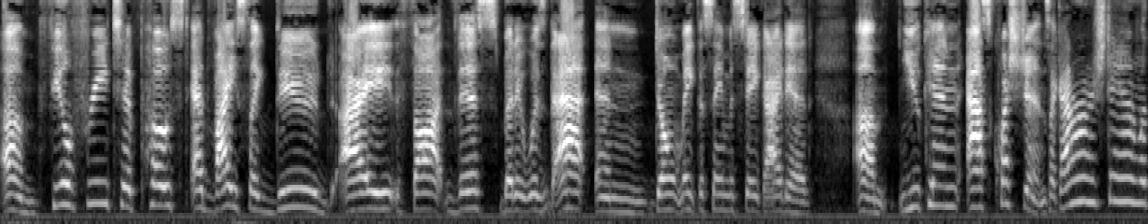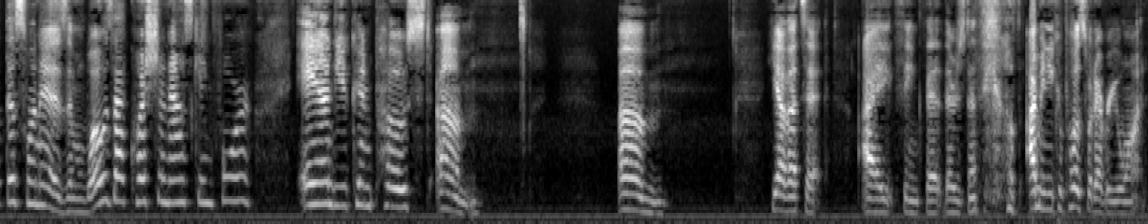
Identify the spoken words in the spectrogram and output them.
Um, feel free to post advice like, dude, I thought this, but it was that, and don't make the same mistake I did. Um, you can ask questions like, I don't understand what this one is, and what was that question asking for? And you can post, um, um, yeah, that's it. I think that there's nothing else. I mean, you can post whatever you want,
